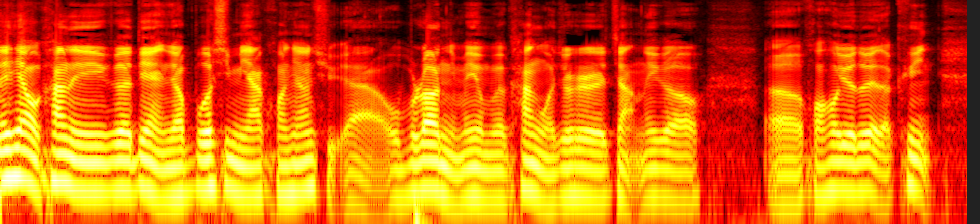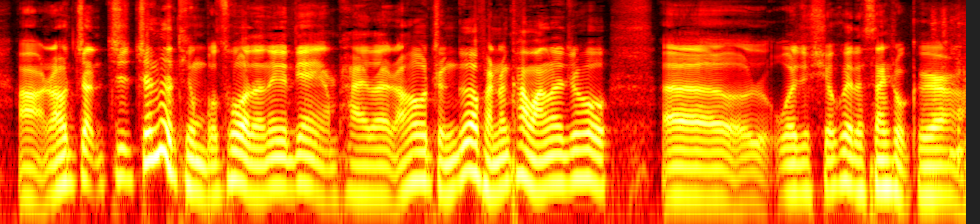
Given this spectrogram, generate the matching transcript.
那天我看了一个电影叫《波西米亚狂想曲》，我不知道你们有没有看过，就是讲那个呃皇后乐队的 Queen 啊，然后真真真的挺不错的那个电影拍的，然后整个反正看完了之后，呃，我就学会了三首歌啊，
